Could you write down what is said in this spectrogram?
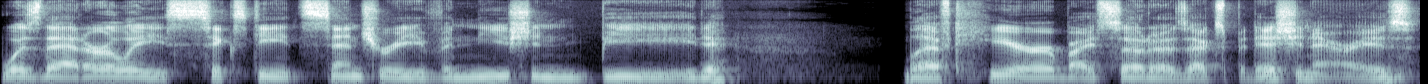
was that early 16th century Venetian bead left here by Soto's expeditionaries?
